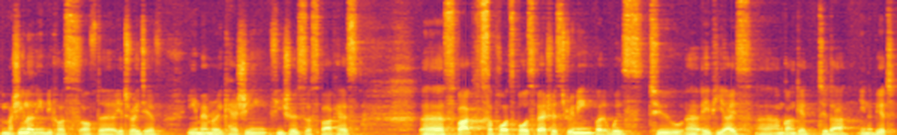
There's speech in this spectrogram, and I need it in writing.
machine learning because of the iterative in-memory caching features that Spark has. Uh, Spark supports both batch streaming, but with two uh, APIs. Uh, I'm going to get to that in a bit.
